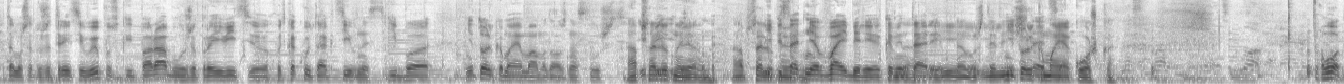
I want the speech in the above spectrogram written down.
потому что это уже третий выпуск, и пора бы уже проявить э, хоть какую-то активность, ибо не только моя мама должна слушать. И Абсолютно пи- верно. Абсолютно И писать верно. мне в Вайбере комментарии, Да, и- потому что и это не, не, только считается. моя кошка. Вот,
